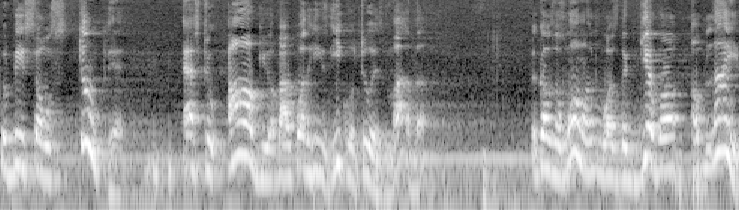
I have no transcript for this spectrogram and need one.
would be so stupid as to argue about whether he's equal to his mother because a woman was the giver of life.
